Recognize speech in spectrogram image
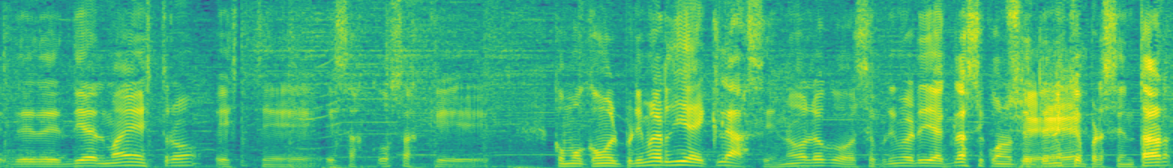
de- del día del maestro, este, esas cosas que, como, como el primer día de clase, ¿no, loco? Ese primer día de clase cuando Sí. te tenés que presentar,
